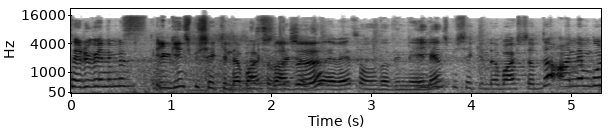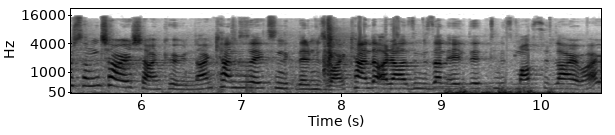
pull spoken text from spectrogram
serüvenimiz ilginç bir şekilde başladı. Nasıl başladı? Evet, onu da dinleyelim. İlginç bir şekilde başladı. Annem Bursa'nın Çağrışan köyünden. Kendi zeytinliklerimiz var. Kendi arazimizden elde ettiğimiz mahsuller var.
